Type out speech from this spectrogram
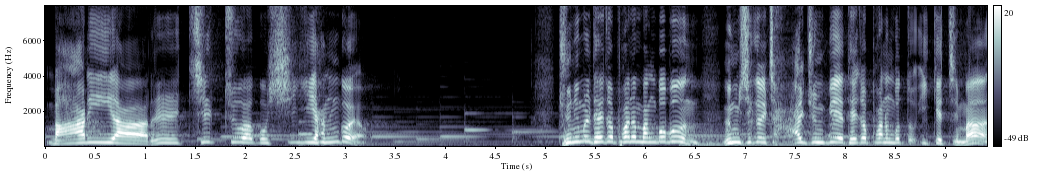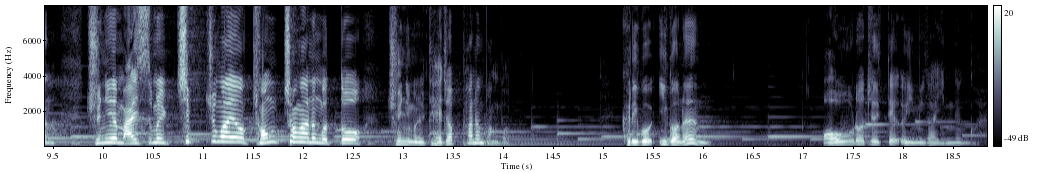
마리아를 질투하고 시기한 거예요. 주님을 대접하는 방법은 음식을 잘 준비해 대접하는 것도 있겠지만 주님의 말씀을 집중하여 경청하는 것도 주님을 대접하는 방법. 그리고 이거는 어우러질 때 의미가 있는 거예요.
